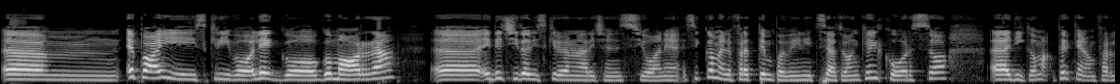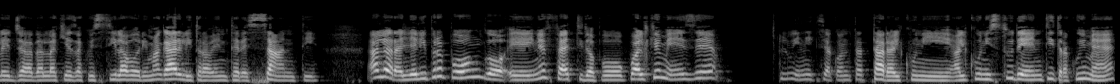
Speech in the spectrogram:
Um, e poi scrivo, leggo Gomorra, eh, e decido di scrivere una recensione. Siccome nel frattempo avevo iniziato anche il corso, eh, dico ma perché non far leggere dalla Chiesa questi lavori? Magari li trova interessanti. Allora glieli propongo e in effetti dopo qualche mese lui inizia a contattare alcuni, alcuni studenti, tra cui me,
